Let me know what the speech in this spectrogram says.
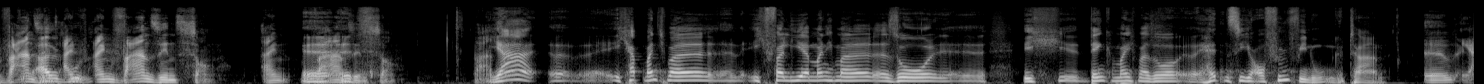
Wahnsinn, Also ein, ein Wahnsinnssong. Ein Äh, Wahnsinnssong. Wahnsinn. Ja, äh, ich habe manchmal, äh, ich verliere manchmal so, ich denke manchmal so, hätten es sich auch fünf Minuten getan. Äh, ja,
